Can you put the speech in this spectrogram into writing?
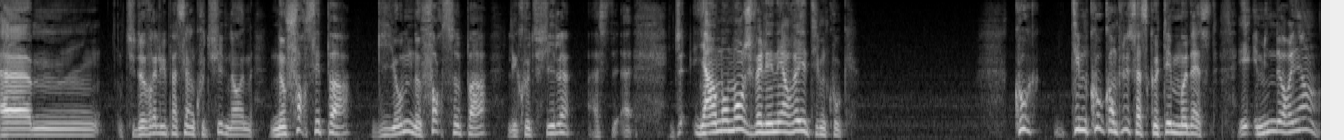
Euh, tu devrais lui passer un coup de fil. Non, ne forcez pas, Guillaume, ne force pas les coups de fil. Il y a un moment, je vais l'énerver, Tim Cook. Tim Cook, en plus, a ce côté modeste. Et, mine de rien,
